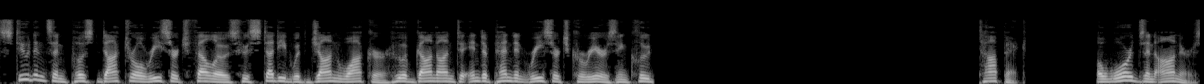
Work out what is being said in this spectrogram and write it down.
Students and postdoctoral research fellows who studied with John Walker who have gone on to independent research careers include Topic. Awards and honors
